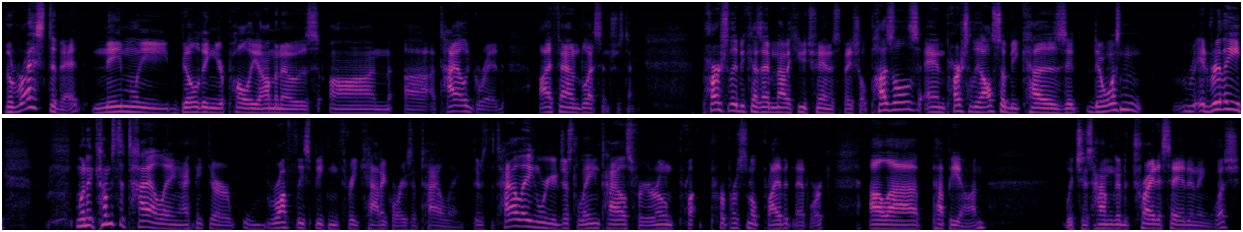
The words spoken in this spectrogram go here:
The rest of it, namely building your polyominoes on uh, a tile grid, I found less interesting. Partially because I'm not a huge fan of spatial puzzles, and partially also because it there wasn't it really when it comes to tiling, I think there are roughly speaking three categories of tiling. There's the tiling where you're just laying tiles for your own pro- personal private network, a la Papillon, which is how I'm going to try to say it in English.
